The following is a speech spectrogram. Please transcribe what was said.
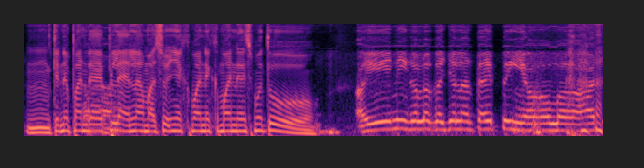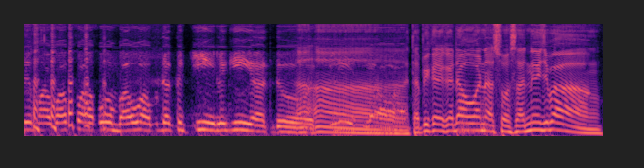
Hmm, kena pandai ha. plan lah maksudnya ke mana-kemana semua tu. Hari ni kalau ke jalan Taiping, ya Allah, ada mak bapak pun bawa budak kecil lagi. Aduh, ha, ha. Tapi kadang-kadang orang nak suasana je bang.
